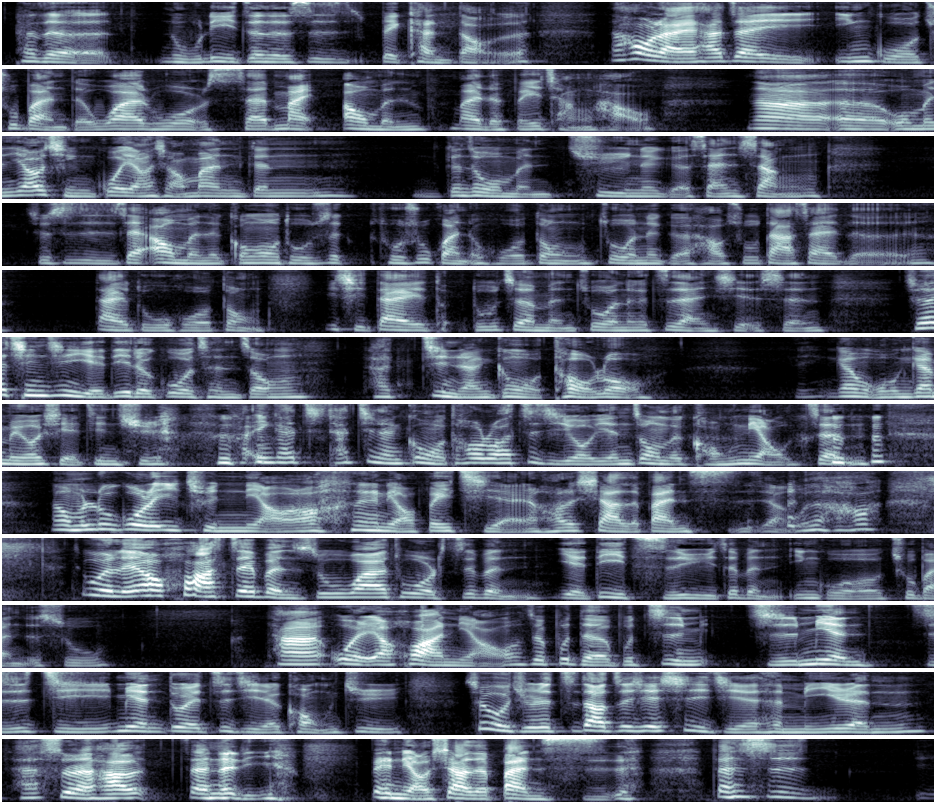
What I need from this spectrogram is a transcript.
他的努力真的是被看到了。那后来他在英国出版的《Wild Wars》在卖澳门卖的非常好。那呃，我们邀请过杨小曼跟跟着我们去那个山上。就是在澳门的公共图书图书馆的活动，做那个好书大赛的带读活动，一起带读者们做那个自然写生。就在亲近野地的过程中，他竟然跟我透露，应该我应该没有写进去，他应该他竟然跟我透露他自己有严重的恐鸟症。那我们路过了一群鸟，然后那个鸟飞起来，然后就吓得半死。这样，我说好，为了要画这本书《Wild Words》这本野地词语这本英国出版的书。他为了要画鸟，就不得不直直面直击面对自己的恐惧，所以我觉得知道这些细节很迷人。他虽然他在那里被鸟吓得半死，但是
